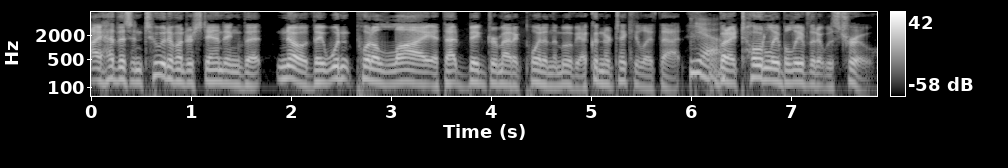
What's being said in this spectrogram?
I had this intuitive understanding that no, they wouldn't put a lie at that big dramatic point in the movie. I couldn't articulate that. Yeah. But I totally believed that it was true.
